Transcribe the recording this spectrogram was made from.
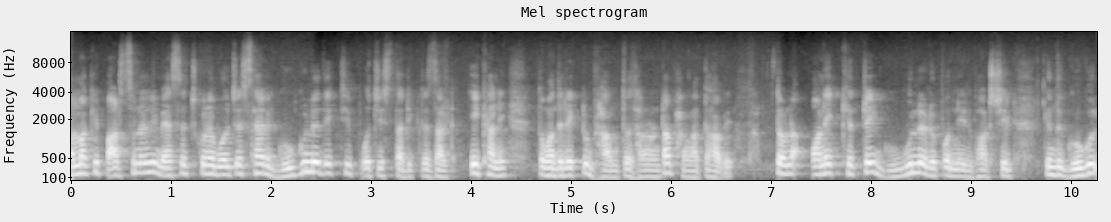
আমাকে পার্সোনালি মেসেজ করে বলছে, স্যার গুগলে দেখছি পঁচিশ তারিখ রেজাল্ট এখানে তোমাদের একটু ভ্রান্ত ধারণাটা ভাঙাতে হবে। তোমরা অনেক ক্ষেত্রেই গুগলের ওপর নির্ভরশীল, কিন্তু গুগল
